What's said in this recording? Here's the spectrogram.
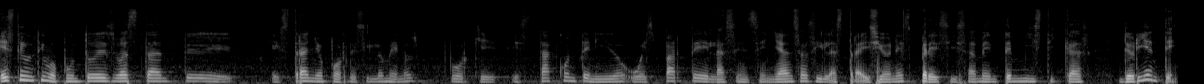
Este último punto es bastante extraño, por decirlo menos, porque está contenido o es parte de las enseñanzas y las tradiciones precisamente místicas de Oriente.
